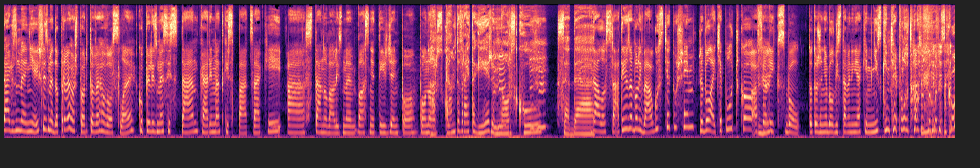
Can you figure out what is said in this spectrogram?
Tak sme, nie, išli sme do prvého športového vosle, kúpili sme si stan, karimatky, spácaky a stanovali sme vlastne týždeň po, po Norsku. A tam to vraj tak je, že v mhm. Norsku mm-hmm sa dá. Dalo sa. A tým sme boli v auguste, tuším, že bol aj teplúčko a mm-hmm. Felix bol, toto, že nebol vystavený nejakým nízkym teplotám v Norsku.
